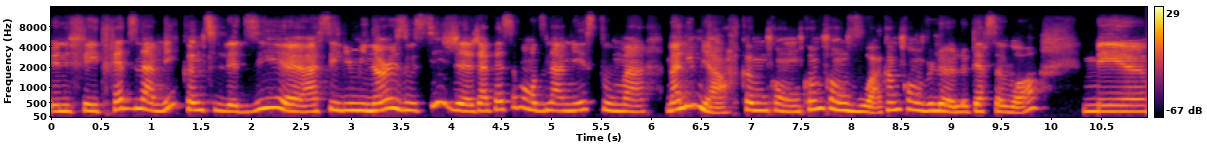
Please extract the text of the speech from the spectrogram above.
une fille très dynamique, comme tu le dis, euh, assez lumineuse aussi. J'appelle ça mon dynamisme ou ma, ma lumière, comme qu'on comme qu'on voit, comme qu'on veut le, le, percevoir. Mais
